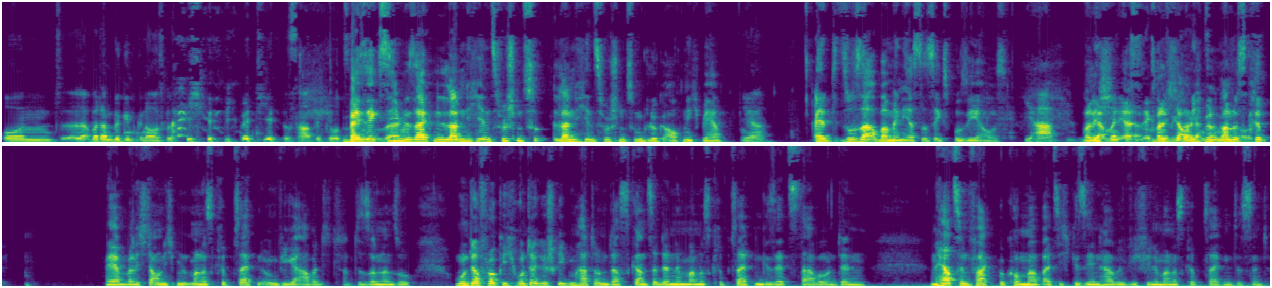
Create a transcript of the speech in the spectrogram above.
Und äh, aber dann beginnt genau das gleiche wie bei dir, das harte Kürzen. Bei sechs, sieben Seiten lande ich inzwischen, zu, lande ich inzwischen zum Glück auch nicht mehr. Ja. Äh, so sah aber mein erstes Exposé aus. Ja, Weil ja, ich, mein äh, weil ich da auch nicht mit Manuskript, ja, weil ich da auch nicht mit Manuskriptseiten irgendwie gearbeitet hatte, sondern so munterflockig runtergeschrieben hatte und das Ganze dann in Manuskriptseiten gesetzt habe und dann einen Herzinfarkt bekommen habe, als ich gesehen habe, wie viele Manuskriptseiten das sind.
